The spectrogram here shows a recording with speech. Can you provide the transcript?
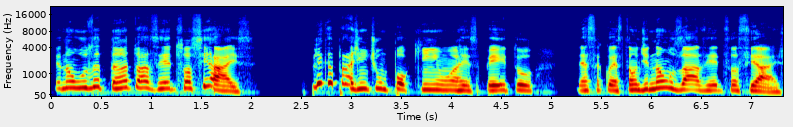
você não usa tanto as redes sociais. Explica pra gente um pouquinho a respeito dessa questão de não usar as redes sociais.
